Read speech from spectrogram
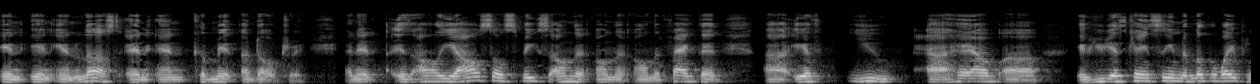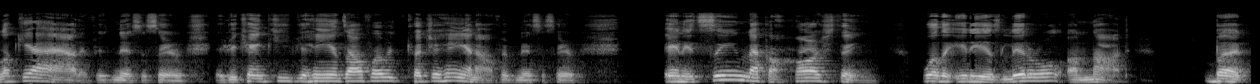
in, in, in lust and, and commit adultery. And it is all he also speaks on the on the on the fact that uh, if you uh, have uh, if you just can't seem to look away, pluck your eye out if it's necessary. If you can't keep your hands off of it, cut your hand off if necessary. And it seemed like a harsh thing, whether it is literal or not. But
